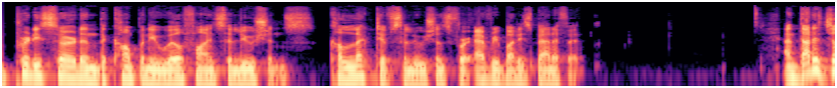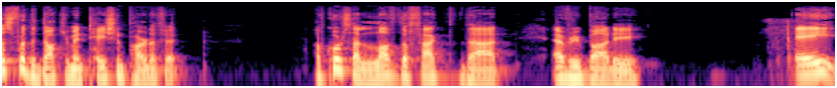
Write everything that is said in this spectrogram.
I'm pretty certain the company will find solutions, collective solutions for everybody's benefit. And that is just for the documentation part of it. Of course, I love the fact that everybody, a,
